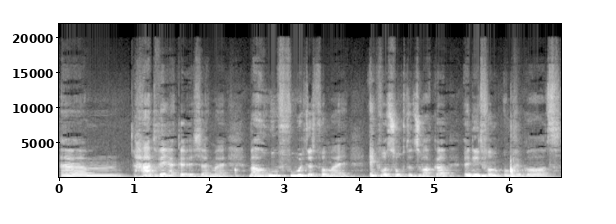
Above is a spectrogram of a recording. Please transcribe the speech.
um, hard werken is, zeg maar. Maar hoe voelt het voor mij? Ik word ochtends wakker en niet van, oh my god,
